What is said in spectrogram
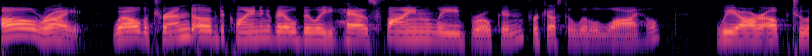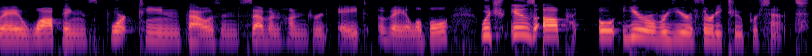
All right. Well, the trend of declining availability has finally broken for just a little while. We are up to a whopping 14,708 available, which is up year over year 32 percent.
